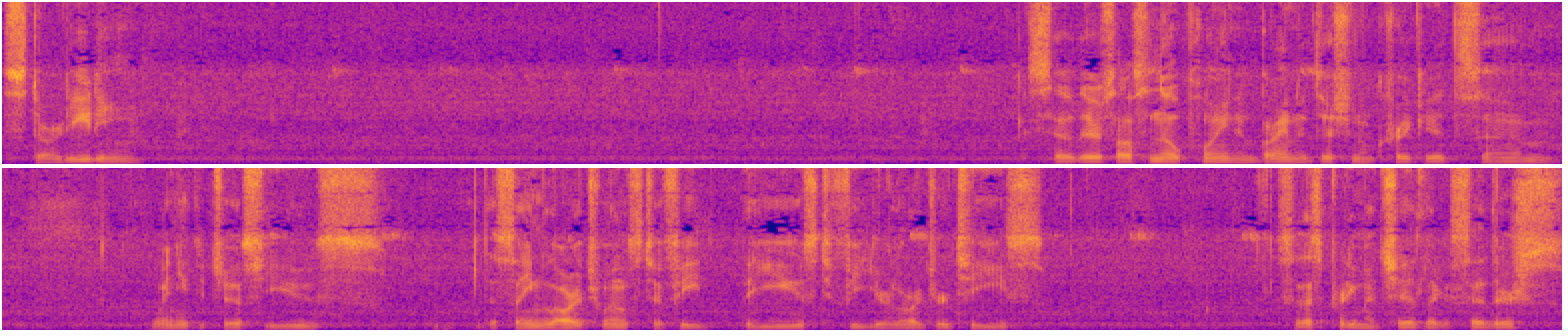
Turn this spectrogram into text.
start eating. So there's also no point in buying additional crickets um, when you could just use the same large ones to feed that you use to feed your larger teas. So that's pretty much it. Like I said, there's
